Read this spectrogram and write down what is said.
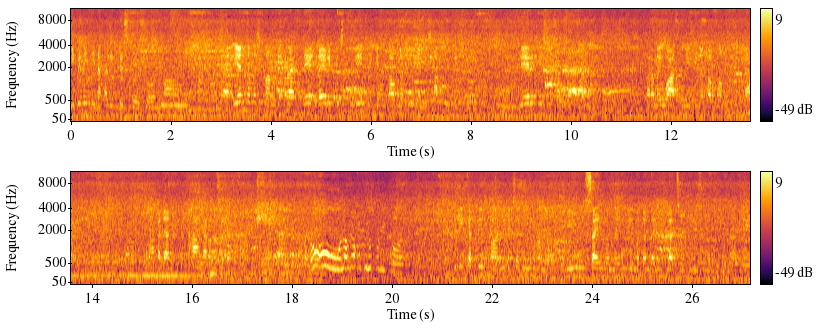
Ito na yung pinaka-latest version. Um, Kaya yan naman si ma'am, di- di- direct sa kuryente, kaya ang tawag natin yan is acupuncture. Direct mismo sa ugat yan. Para maiwasan yung tinatawag ng pulikat. Nakakadami, nakakaroon sa dama. Oo, lagi ako pinupulikot. Pulikat yun ma'am, ibig sabihin ma'am, yun yung sign ma'am na hindi maganda yung blood circulation ng dugo natin.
